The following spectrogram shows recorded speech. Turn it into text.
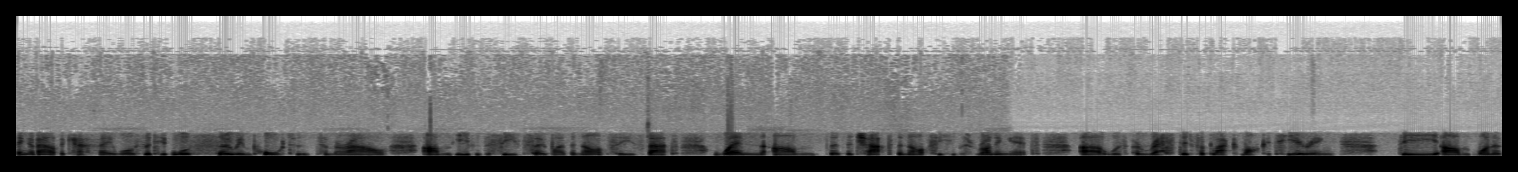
thing about the cafe was that it was so important to morale, um, even perceived so by the Nazis, that when um, the, the chap, the Nazi who was running it, uh, was arrested for black marketeering, the um, one of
